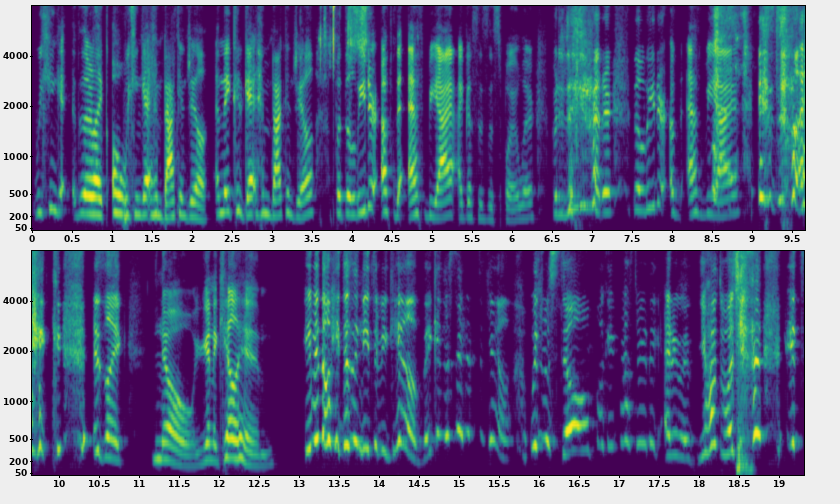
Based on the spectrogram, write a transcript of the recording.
we can get they're like oh we can get him back in jail. And they could get him back in jail but the leader of the fbi i guess this is a spoiler but it doesn't matter. The leader of the fbi is like is like no you're gonna kill him. Even though he doesn't need to be killed they can just send him to jail which was so fucking frustrating. Anyways you have to watch it. It's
